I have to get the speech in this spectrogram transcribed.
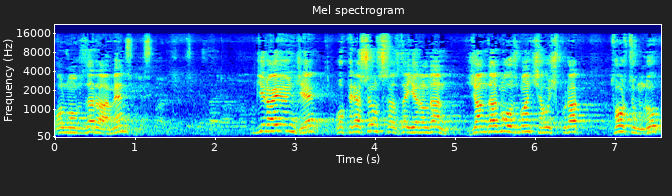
olmamıza rağmen bir ay önce operasyon sırasında yaralanan jandarma uzman çavuş Burak Tortumlu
